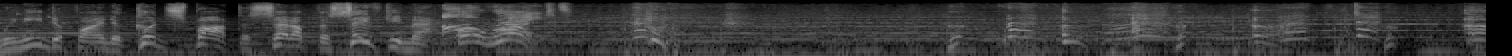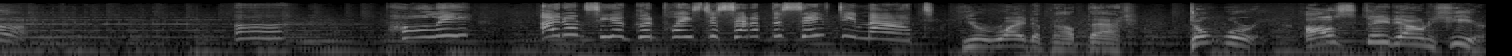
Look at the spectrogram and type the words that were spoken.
We need to find a good spot to set up the safety mat. All right. Uh, Poli, I don't see a good place to set up the safety mat. You're right about that. Don't worry, I'll stay down here.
